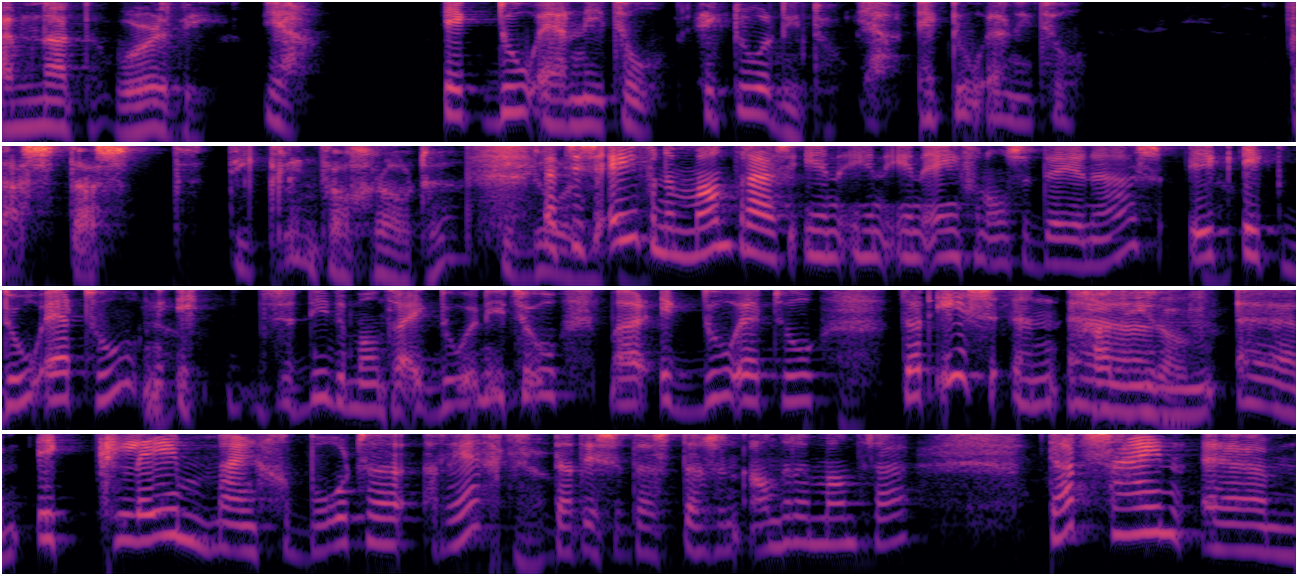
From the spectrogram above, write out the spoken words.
I'm not worthy. ja. Ik doe er niet toe. Ik doe het niet toe. Ja, ik doe er niet toe. Dat is, die klinkt wel groot, hè? Het is niet. een van de mantra's in, in, in een van onze DNA's. Ik, ik doe ertoe. Ik, het is niet de mantra, ik doe er niet toe. Maar ik doe ertoe. Dat is een... Gaat ehm, hierover. ehm, ik claim mijn geboorterecht. Dat, is, dat, is, dat is een andere mantra. Dat zijn... ehm,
